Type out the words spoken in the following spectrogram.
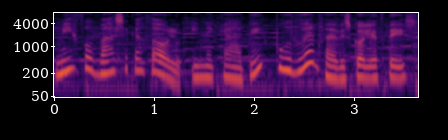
Μη φοβάσαι καθόλου, είναι κάτι που δεν θα δυσκολευτείς.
